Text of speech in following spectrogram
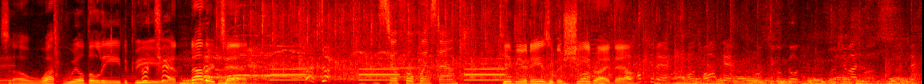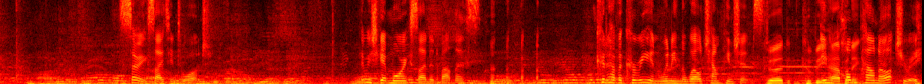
So what will the lead be? Another 10. Still four points down. Kim Yunhee is a machine right now. So exciting to watch. I think we should get more excited about this. could have a Korean winning the World Championships. Could, could be in happening. compound archery.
